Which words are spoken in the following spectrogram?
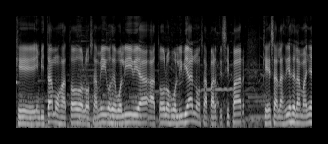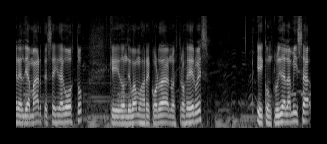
que invitamos a todos los amigos de Bolivia, a todos los bolivianos a participar, que es a las 10 de la mañana el día martes 6 de agosto, que donde vamos a recordar a nuestros héroes. Eh, concluida la misa,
